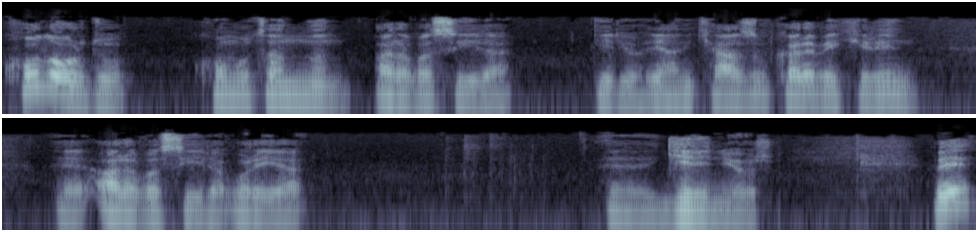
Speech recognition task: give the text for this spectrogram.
kolordu komutanının arabasıyla geliyor. Yani Kazım Karabekir'in e, arabasıyla oraya e, geliniyor. Ve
